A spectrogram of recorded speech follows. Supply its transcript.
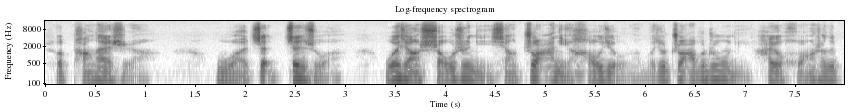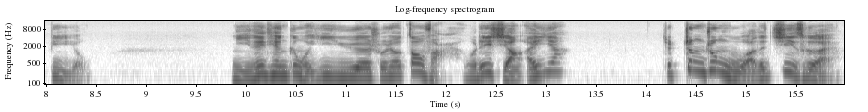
说庞太师啊。”我真真说，我想收拾你，想抓你好久了，我就抓不住你。还有皇上的庇佑，你那天跟我一约说要造反，我这一想，哎呀，这正中我的计策呀。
